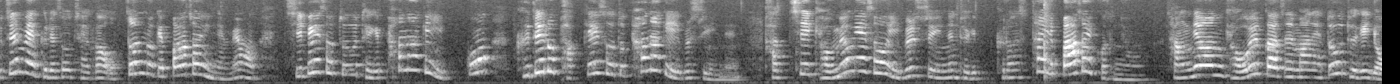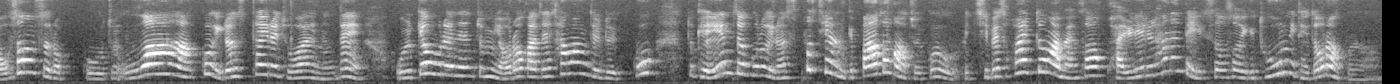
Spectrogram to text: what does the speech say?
요즘에 그래서 제가 어떤 룩에 빠져 있냐면 집에서도 되게 편하게 입고 그대로 밖에서도 편하게 입을 수 있는 같이 겸용해서 입을 수 있는 되게 그런 스타일에 빠져 있거든요. 작년 겨울까지만 해도 되게 여성스럽고 좀 우아하고 이런 스타일을 좋아했는데 올겨울에는 좀 여러 가지 상황들도 있고 또 개인적으로 이런 스포티한 룩에 빠져가지고 집에서 활동하면서 관리를 하는 데 있어서 이게 도움이 되더라고요.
